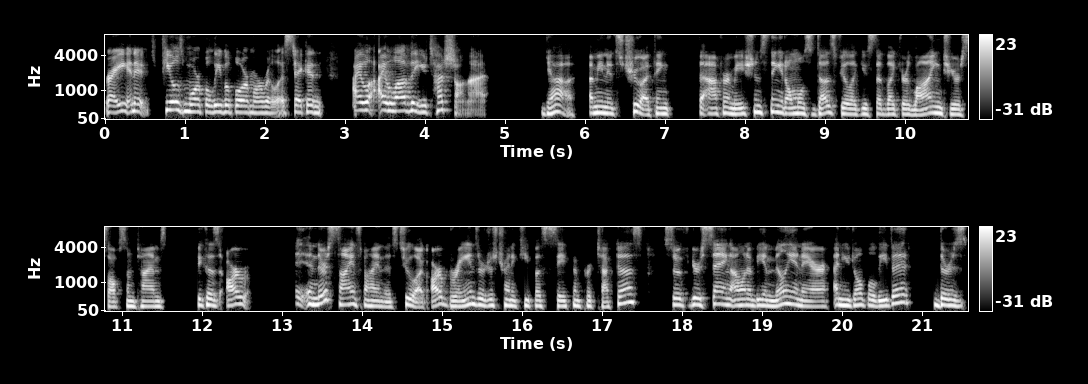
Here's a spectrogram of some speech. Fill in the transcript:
Right. And it feels more believable or more realistic. And I, I love that you touched on that. Yeah. I mean, it's true. I think the affirmations thing, it almost does feel like you said, like you're lying to yourself sometimes because our, and there's science behind this too. Like our brains are just trying to keep us safe and protect us. So if you're saying, I want to be a millionaire and you don't believe it, there's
